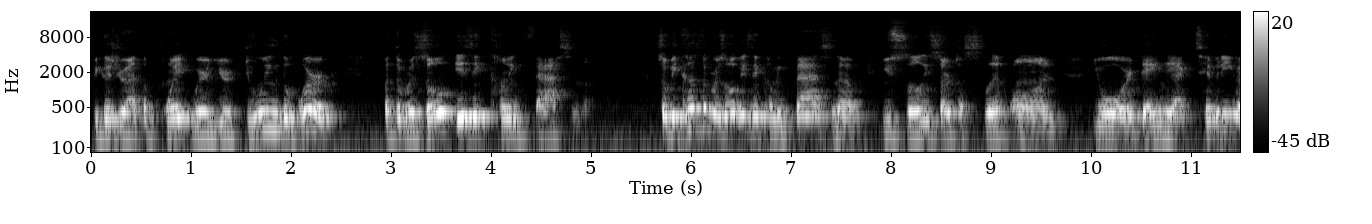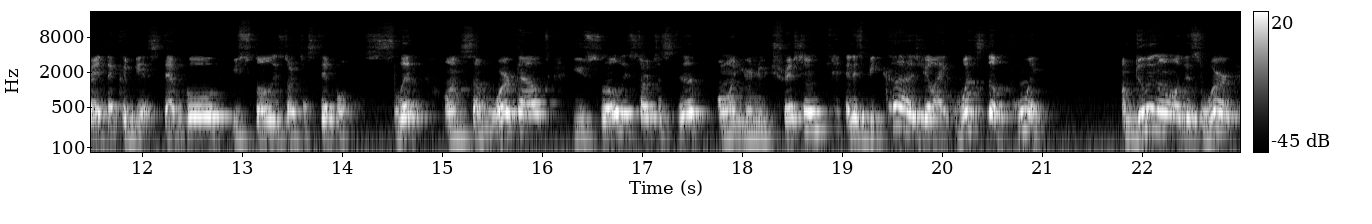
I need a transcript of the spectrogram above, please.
because you're at the point where you're doing the work, but the result isn't coming fast enough. So, because the result isn't coming fast enough, you slowly start to slip on your daily activity, right? That could be a step goal. You slowly start to slip on, slip on some workouts. You slowly start to slip on your nutrition. And it's because you're like, what's the point? I'm doing all this work.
